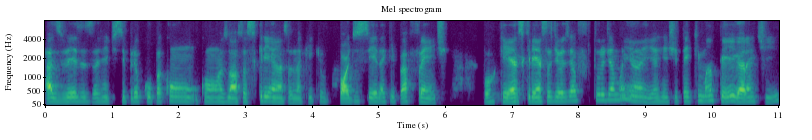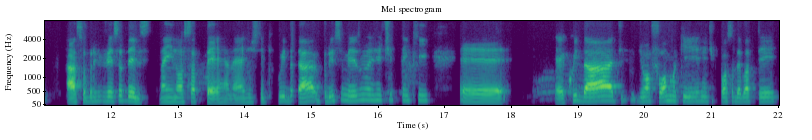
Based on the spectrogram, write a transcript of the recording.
Às vezes a gente se preocupa com, com as nossas crianças, né? o que, que pode ser daqui para frente, porque as crianças de hoje é o futuro de amanhã e a gente tem que manter e garantir a sobrevivência deles né, em nossa terra, né? A gente tem que cuidar, por isso mesmo a gente tem que é, é, cuidar de, de, uma forma que a gente possa debater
